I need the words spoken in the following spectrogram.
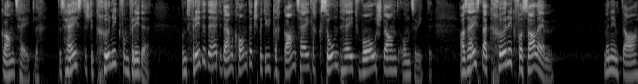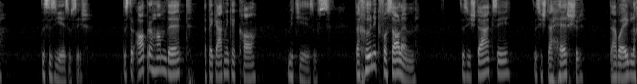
ganzheitlich. Das heisst, das ist der König vom Frieden. Und Frieden der in diesem Kontext bedeutet ganzheitlich Gesundheit, Wohlstand und so weiter. Also heisst, der König von Salem, man nimmt an, dass es Jesus ist. Dass der Abraham dort eine Begegnung hatte mit Jesus. Der König von Salem, das ist der das ist der Herrscher, der, der eigentlich,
